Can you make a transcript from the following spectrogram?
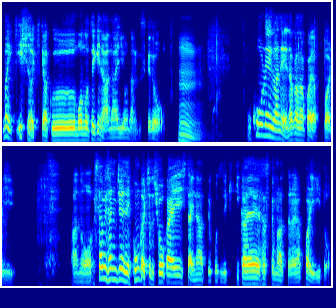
まあ、一種の企画もの的な内容なんですけど、うん。これがね、なかなかやっぱり、あの、久々にじゃあね、今回ちょっと紹介したいなっていうことで聞き返させてもらったらやっぱりいいと。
